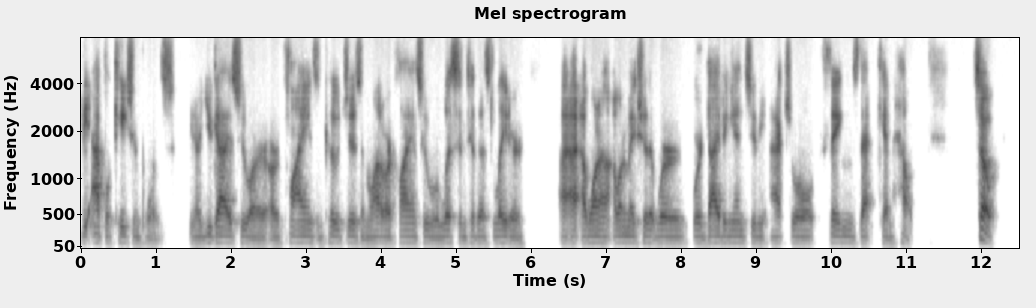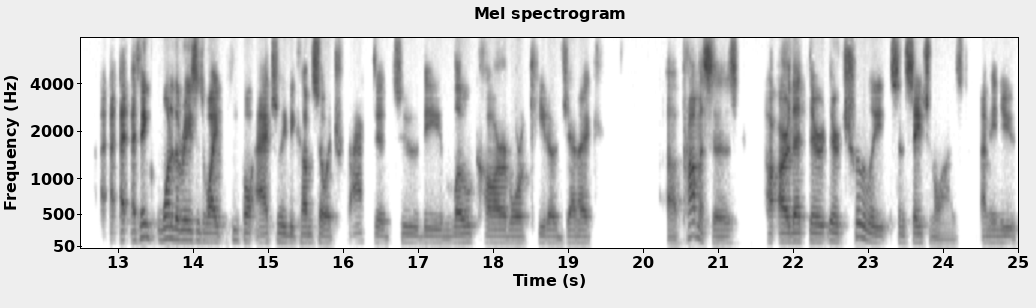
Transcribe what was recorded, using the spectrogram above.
the application points you know, you guys who are, are clients and coaches, and a lot of our clients who will listen to this later, I want to I want to make sure that we're we're diving into the actual things that can help. So, I, I think one of the reasons why people actually become so attracted to the low carb or ketogenic uh, promises are, are that they're they're truly sensationalized. I mean, you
